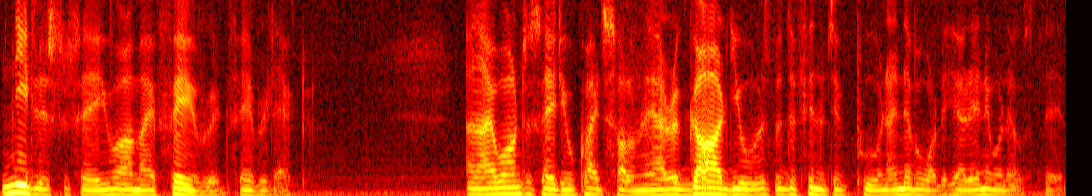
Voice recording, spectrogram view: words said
needless to say, you are my favorite, favorite actor. And I want to say to you quite solemnly, I regard you as the definitive Pooh, and I never want to hear anyone else play it.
